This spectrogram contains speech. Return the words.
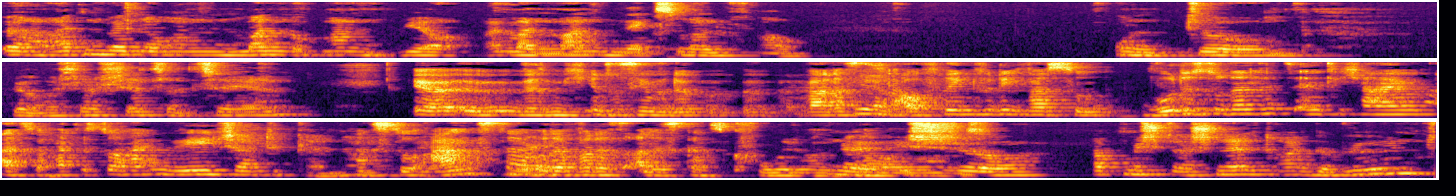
äh, hatten wir noch einen Mann, Mann, ja, einmal einen Mann, nächstes Mal eine Frau. Und ähm, ja, was soll ich jetzt erzählen? Ja, äh, was mich interessieren würde, äh, war das nicht Ja. aufregend für dich? Warst du, wurdest du dann letztendlich heim? Also hattest du Heimweh? Ich hatte keinen Hattest du Angst da Nee. oder war das alles ganz cool? Und neu ich und- äh, habe mich da schnell dran gewöhnt.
